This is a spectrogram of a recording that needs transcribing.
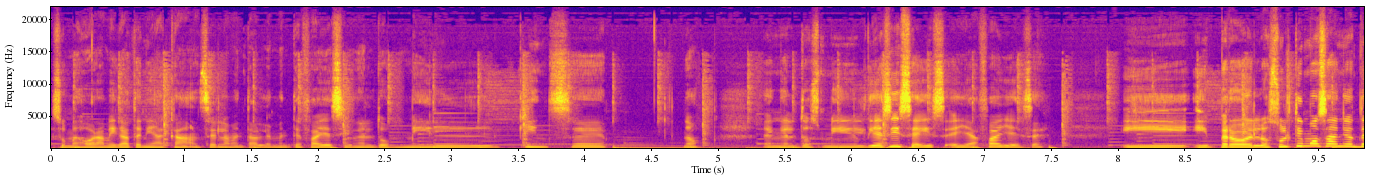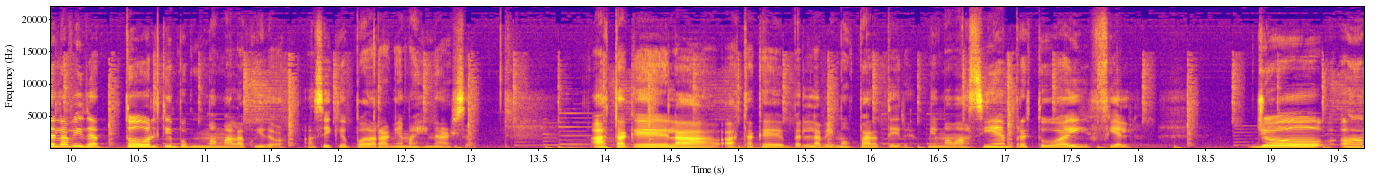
Su mejor amiga tenía cáncer, lamentablemente falleció en el 2015, no, en el 2016 ella fallece. Y, pero en los últimos años de la vida, todo el tiempo mi mamá la cuidó, así que podrán imaginarse. Hasta que la, hasta que la vimos partir. Mi mamá siempre estuvo ahí fiel. Yo, um,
